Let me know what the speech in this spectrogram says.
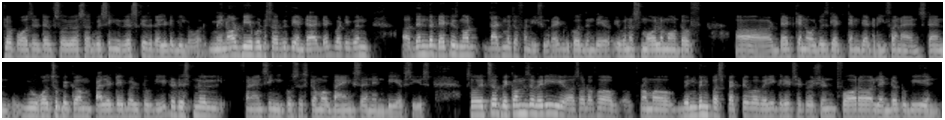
flow positive, so your servicing risk is relatively lower. May not be able to service the entire debt, but even uh, then the debt is not that much of an issue, right? Because then they even a small amount of uh, debt can always get can get refinanced, and you also become palatable to the traditional financing ecosystem of banks and NBFCs So it's a becomes a very uh, sort of a from a win-win perspective, a very great situation for a lender to be in,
